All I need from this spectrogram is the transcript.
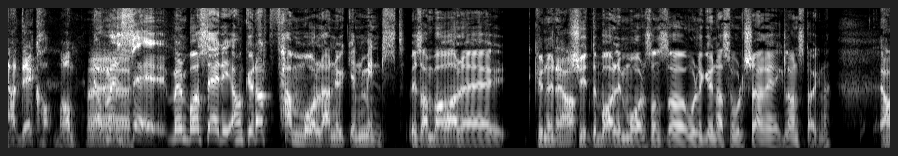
Ja, det kan han. Ja, men, se, men, bare se, Han kunne hatt fem mål denne uken, minst, hvis han bare hadde kunne ja. skyte ball i mål, sånn som Ole Gunnar Solskjær i glansdagene. Ja,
